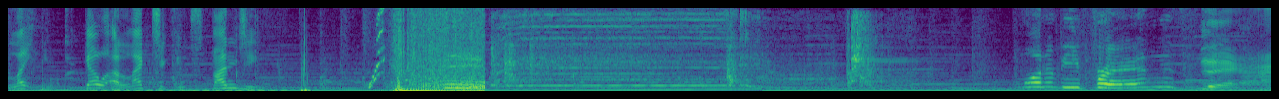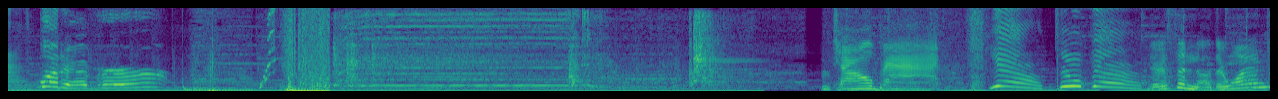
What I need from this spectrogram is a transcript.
Lightning, go electrocute Spongy. Wanna be friends? Yeah! Whatever. Too bad. Yeah, too bad! There's another one.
